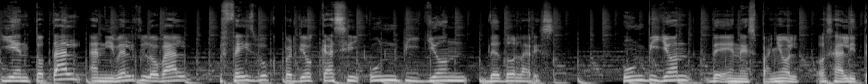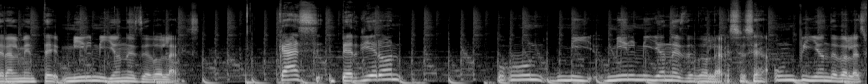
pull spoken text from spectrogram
Y en total, a nivel global, Facebook perdió casi un billón de dólares. Un billón de, en español, o sea, literalmente mil millones de dólares. Casi perdieron un mil millones de dólares, o sea, un billón de dólares.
